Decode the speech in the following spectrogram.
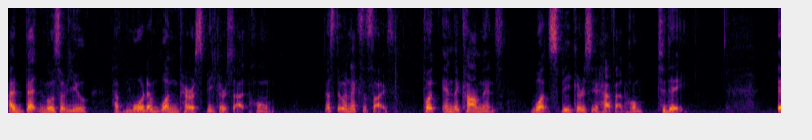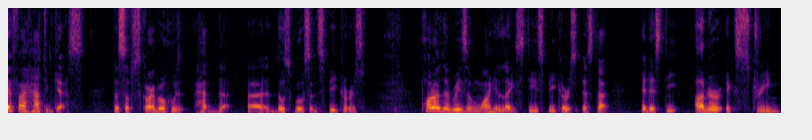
I bet most of you have more than one pair of speakers at home. Let's do an exercise. Put in the comments what speakers you have at home today. If I had to guess, the subscriber who had the, uh, those Wilson speakers, part of the reason why he likes these speakers is that it is the other extreme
